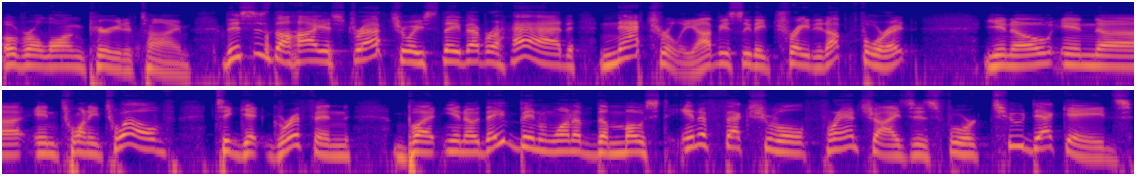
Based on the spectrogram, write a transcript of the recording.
over a long period of time, this is the highest draft choice they've ever had naturally. Obviously, they traded up for it you know, in uh, in 2012 to get Griffin. But you know, they've been one of the most ineffectual franchises for two decades,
